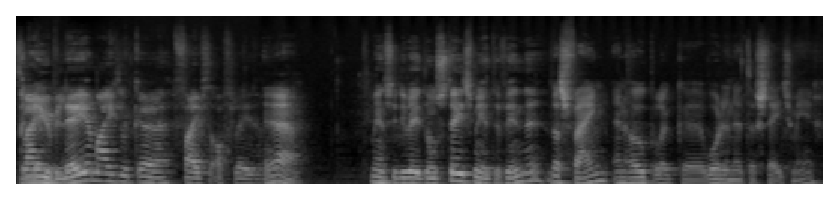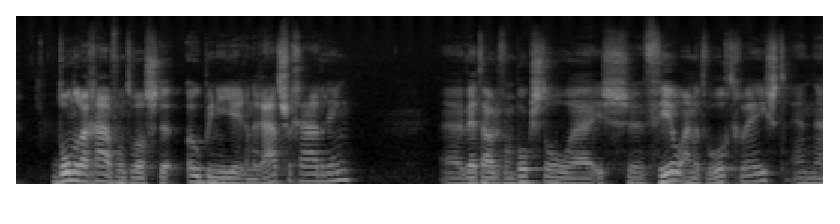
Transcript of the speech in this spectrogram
Klein jubileum eigenlijk, eh, vijfde aflevering. Ja, Mensen die weten ons steeds meer te vinden. dat is fijn en hopelijk eh, worden het er steeds meer. Donderdagavond was de opinierende raadsvergadering. Eh, wethouder van Bokstel eh, is veel aan het woord geweest. En eh,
